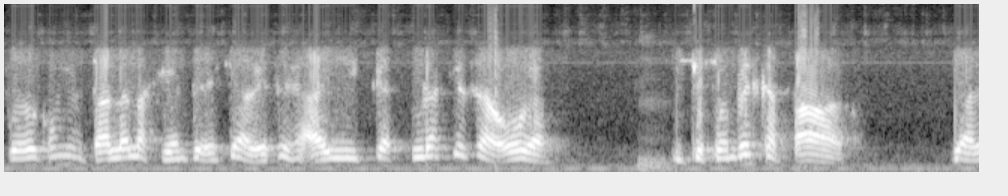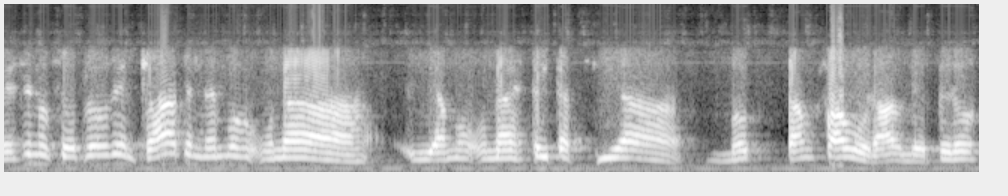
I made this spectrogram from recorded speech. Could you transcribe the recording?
puedo comentarle a la gente es que a veces hay criaturas que se ahogan y que son rescatadas. Y a veces nosotros de entrada tenemos una, digamos, una expectativa no tan favorable, pero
